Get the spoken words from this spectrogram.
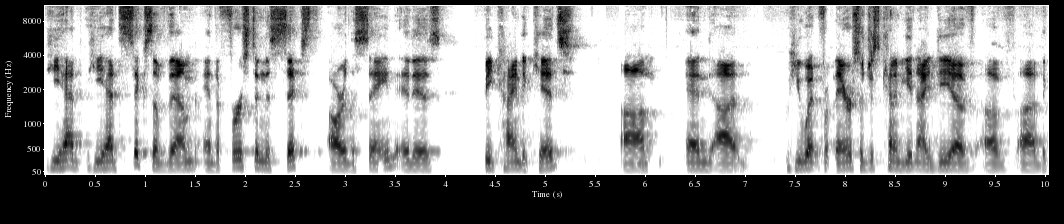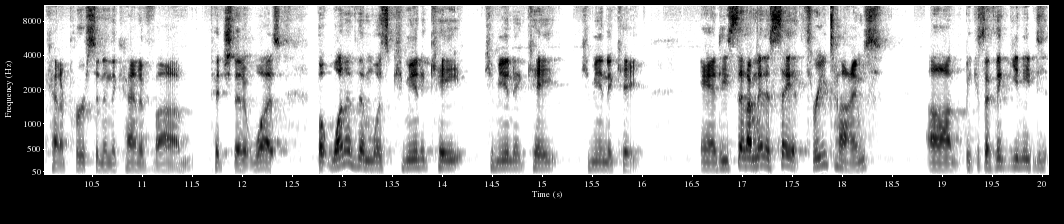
he had he had six of them, and the first and the sixth are the same. It is be kind to kids, um, and uh, he went from there. So just kind of get an idea of, of uh, the kind of person and the kind of um, pitch that it was. But one of them was communicate, communicate, communicate. And he said, I'm going to say it three times uh, because I think you need to,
